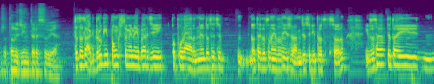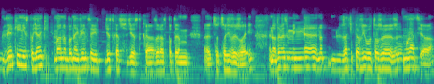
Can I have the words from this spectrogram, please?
że to ludzi interesuje. To to tak, drugi punkt w sumie najbardziej popularny dotyczy do tego, co najważniejsze w Amidze, czyli procesor. I w zasadzie tutaj wielkiej niespodzianki nie ma, no bo najwięcej 20-30, zaraz potem e, co, coś wyżej. Natomiast mnie no, zaciekawiło to, że, że emulacja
